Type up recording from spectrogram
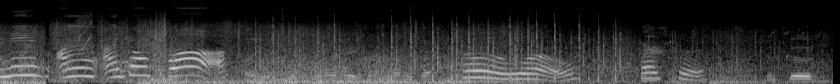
I I, I don't fall. Oh, whoa. That's good. It's good.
